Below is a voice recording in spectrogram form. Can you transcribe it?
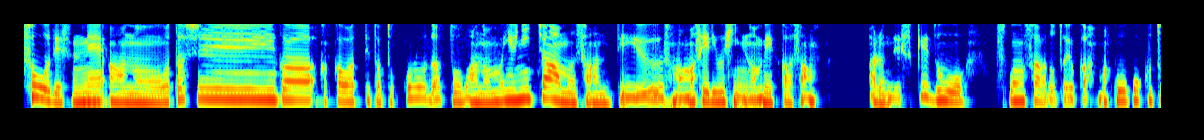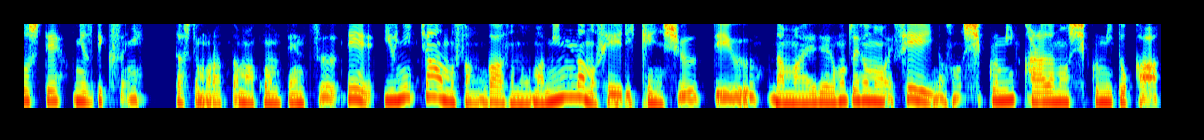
そうですね。あの、私が関わってたところだと、あの、まあ、ユニチャームさんっていう、その、まあ、生理用品のメーカーさんあるんですけど、スポンサードというか、まあ、広告としてニュースピックスに出してもらった、まあ、コンテンツ。で、ユニチャームさんが、その、まあ、みんなの生理研修っていう名前で、本当にその生理のその仕組み、体の仕組みとか、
